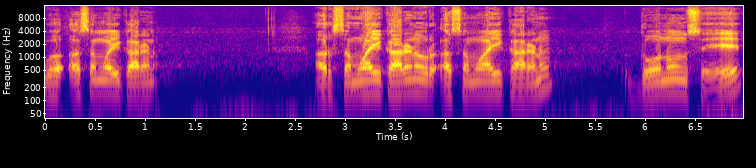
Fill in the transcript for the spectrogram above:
वह असमवायी कारण। और समवायी कारण और असमवायी कारण दोनों से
